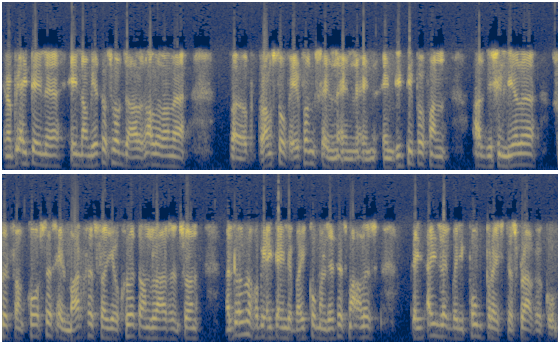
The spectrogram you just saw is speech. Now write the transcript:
En op die uiteinde en dan weet ons ook daar is allerlei uh, brandstofheffings en en en en die tipe van addisionele soort van kostes en marges vir jou groothandelaars en so wat ook nog op die uiteinde bykom en dit is maar alles uiteindelik by die pompprys te sprake kom.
